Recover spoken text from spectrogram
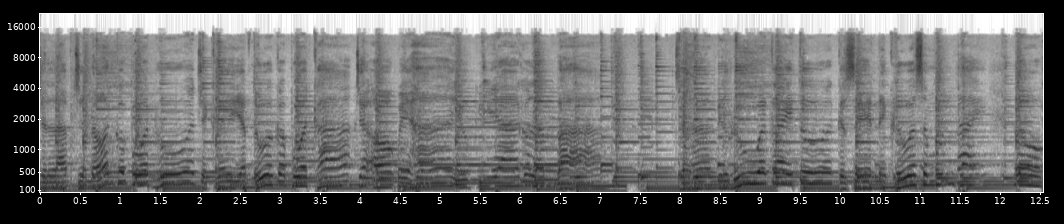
จะหลับจะนอนก็ปวดหัว จะขยับตัวก็ปวดขา จะออกไปหายกยาก็ลำบาก จะหากได้รู้ว่าใกล้ตัวเกษตรในครัวสมุนไพรโรค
